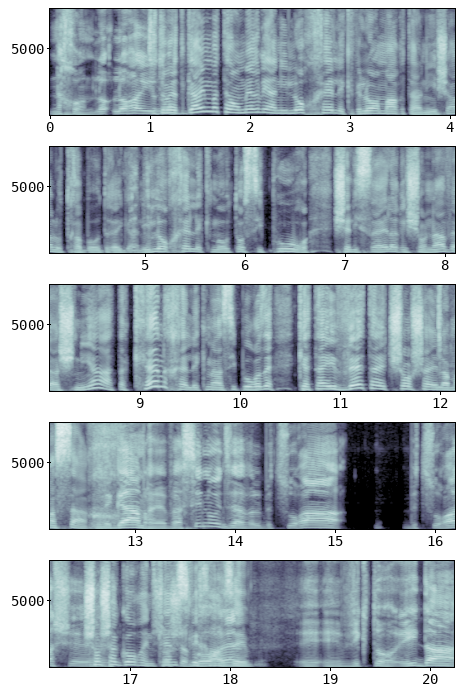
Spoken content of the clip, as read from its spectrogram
נכון, לא, לא ראינו... זאת אומרת, גם אם אתה אומר לי, אני לא חלק, ולא אמרת, אני אשאל אותך בעוד רגע, בטח. אני לא חלק מאותו סיפור של ישראל הראשונה והשנייה, אתה כן חלק מהסיפור הזה, כי אתה הבאת את שושה אל המסך. לגמרי, ועשינו את זה, אבל בצורה... בצורה ש... שושה גורן, כן, שושה כן, סליחה, גורן. זה... אה, ויקטור עידה,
